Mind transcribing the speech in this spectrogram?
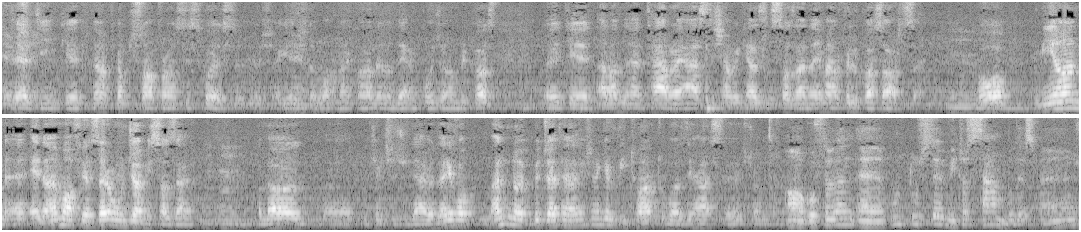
Thirteen که نه فکر تو سان فرانسیسکو استودیوش. اگه اشتباه نکنم نمی‌دونم کجا آمریکاست. که الان طراح اصلیش هم یکی از سازنده معروف LucasArts ه خب میان ادامه مافیا رو اونجا می‌سازن. حالا که چجوری در داری خب من به جای تنظیمش که ویتو هم تو بازی هستش چون آه گفته بودن اون دوست ویتو سم بود اسمش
